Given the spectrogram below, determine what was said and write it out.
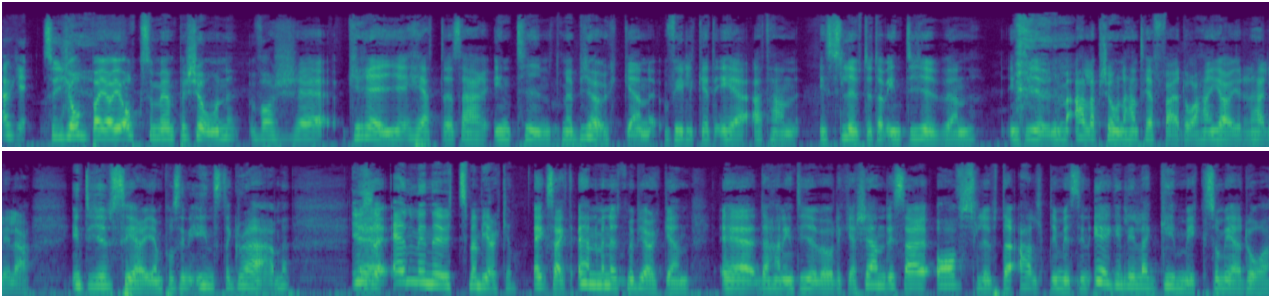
Okej. Så jobbar jag ju också med en person vars eh, grej heter så här intimt med björken. Vilket är att han i slutet av intervjun, intervjun med alla personer han träffar då, han gör ju den här lilla intervjuserien på sin Instagram. Just Eh. en minut med björken. Exakt, en minut med björken eh, där han intervjuar olika kändisar, avslutar alltid med sin egen lilla gimmick som är då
